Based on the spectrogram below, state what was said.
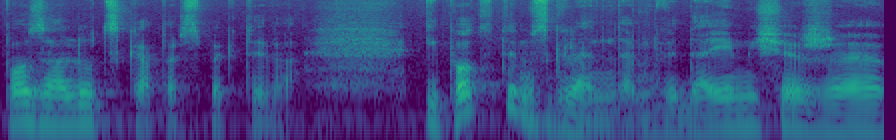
pozaludzka perspektywa. I pod tym względem wydaje mi się, że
